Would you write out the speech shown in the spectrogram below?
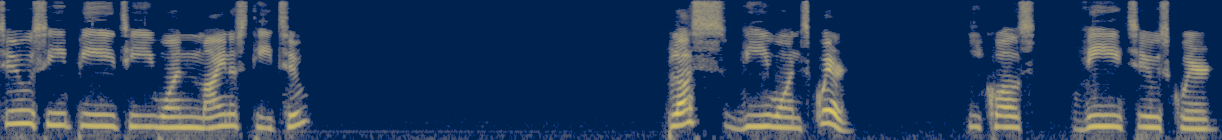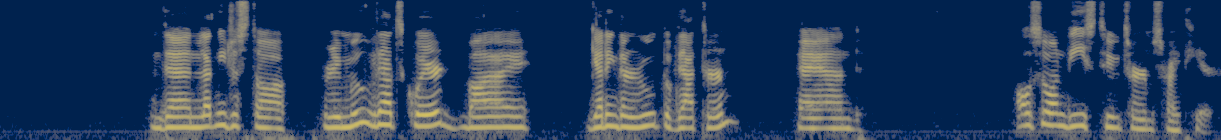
2cpt1 minus t2 plus v1 squared equals v2 squared. And then let me just uh, remove that squared by getting the root of that term and also on these two terms right here.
